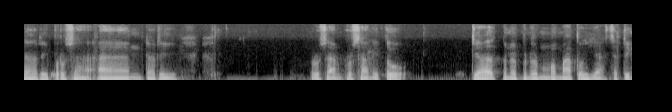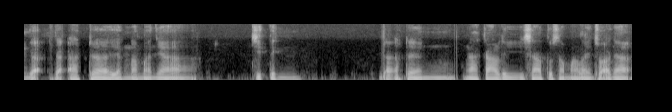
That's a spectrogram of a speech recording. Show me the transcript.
dari perusahaan dari perusahaan-perusahaan itu dia benar-benar mematuhi ya jadi nggak nggak ada yang namanya cheating nggak ada yang ngakali satu sama lain soalnya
